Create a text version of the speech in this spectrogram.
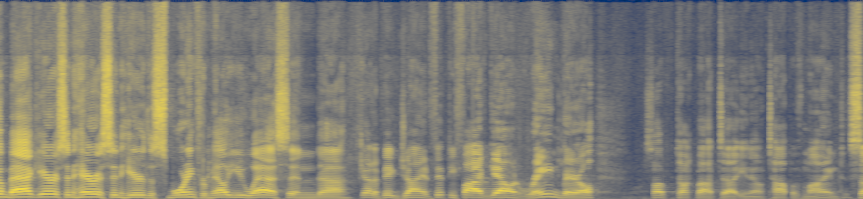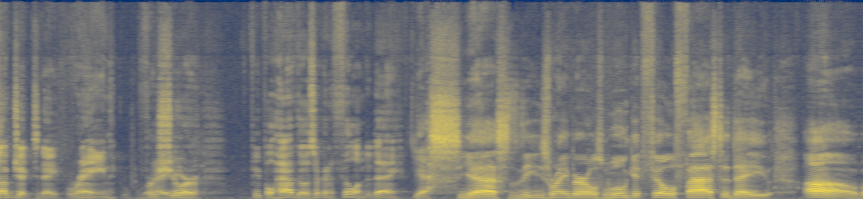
Welcome back, Harrison Harrison here this morning from LUS, and uh, got a big giant 55 gallon rain barrel. So I'll talk about uh, you know top of mind subject today, rain, for sure. People have those; they're going to fill them today. Yes, yes, these rain barrels will get filled fast today. Uh,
